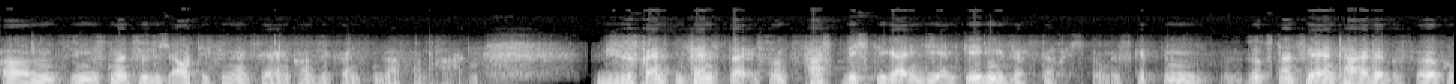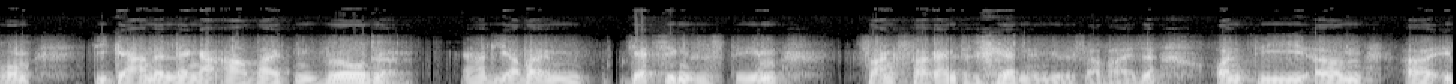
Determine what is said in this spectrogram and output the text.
ähm, sie müssen natürlich auch die finanziellen Konsequenzen davon tragen. Dieses Rentenfenster ist uns fast wichtiger in die entgegengesetzte Richtung. Es gibt einen substanziellen Teil der Bevölkerung, die gerne länger arbeiten würde, ja, die aber im jetzigen System zwangsverrentet werden in gewisser Weise und die ähm, äh,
